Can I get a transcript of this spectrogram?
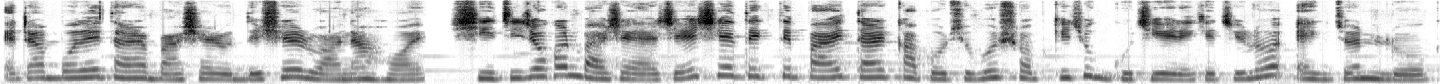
এটা বলে তারা বাসার উদ্দেশ্যে রওনা হয়। সিজি যখন বাসায় আসে, সে দেখতে পায় তার কাপড় চোপড় সবকিছু গুছিয়ে রেখেছিল একজন লোক।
